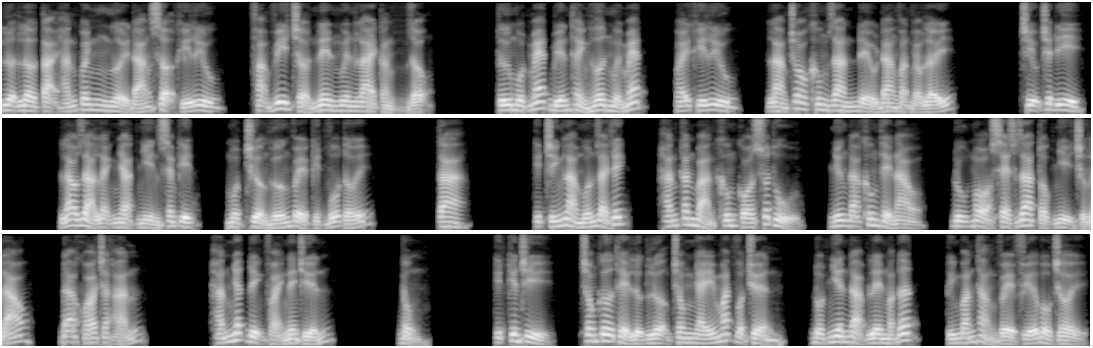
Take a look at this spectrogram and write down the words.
lượn lờ tại hắn quanh người đáng sợ khí lưu phạm vi trở nên nguyên lai càng rộng. Từ một mét biến thành hơn mười mét quay khí lưu làm cho không gian đều đang vặn vẹo lấy. Chịu chết đi. Lao giả lạnh nhạt nhìn xem kịt, một trường hướng về kịt vỗ tới. Ta. Kịt chính là muốn giải thích, hắn căn bản không có xuất thủ, nhưng đã không thể nào đủ mỏ xẹt ra tộc nhị trưởng lão, đã khóa chặt hắn. Hắn nhất định phải nên chiến. Đồng. Kịt kiên trì, trong cơ thể lực lượng trong nháy mắt vận chuyển, đột nhiên đạp lên mặt đất, kính bắn thẳng về phía bầu trời,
